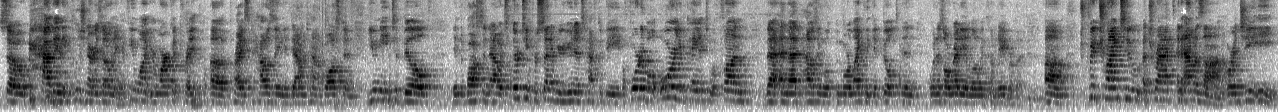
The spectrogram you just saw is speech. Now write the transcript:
So having inclusionary zoning, if you want your market uh, priced housing in downtown Boston, you need to build, in Boston now it's 13% of your units have to be affordable or you pay into a fund that, and that housing will more likely get built in what is already a low income neighborhood. um, trying to attract an Amazon or a GE,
